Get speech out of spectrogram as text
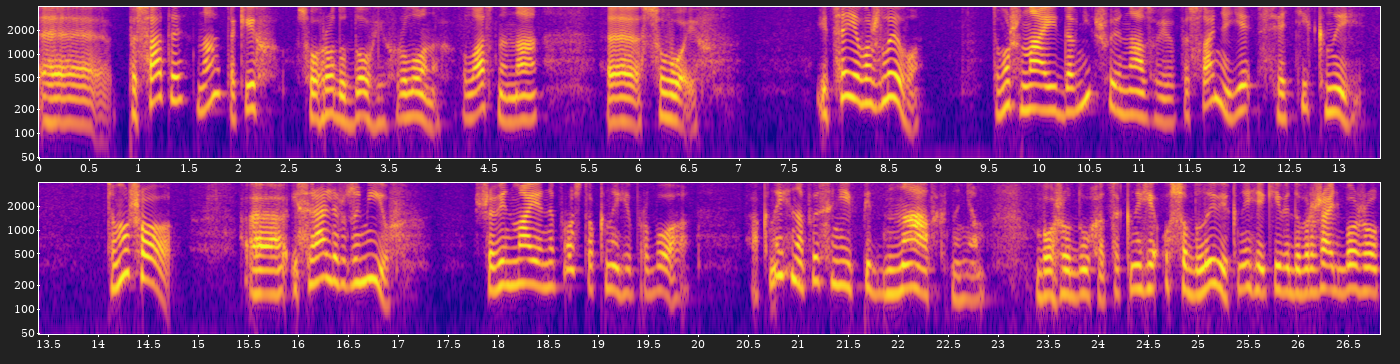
е, писати на таких свого роду довгих рулонах, власне, на е, сувоїв. І це є важливо, тому що найдавнішою назвою писання є святі книги. Тому що е, Ізраїль розумів, що він має не просто книги про Бога, а книги написані під натхненням Божого Духа. Це книги особливі, книги, які відображають Божу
